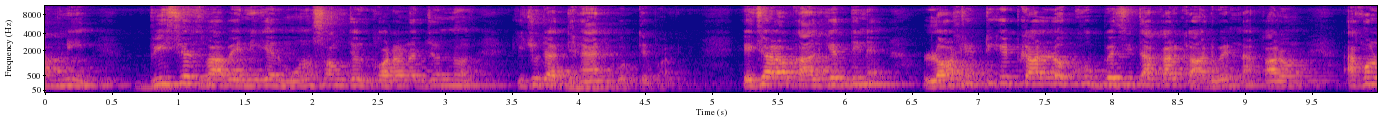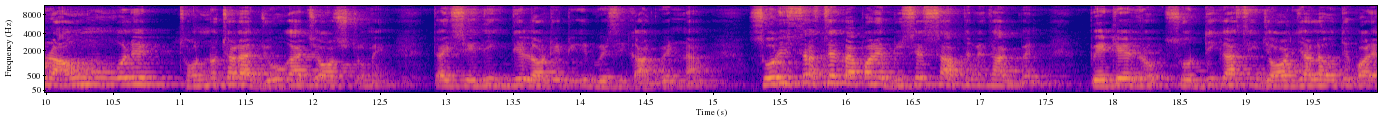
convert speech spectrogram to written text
আপনি বিশেষভাবে নিজের মনোসংযোগ ঘটানোর জন্য কিছুটা ধ্যান করতে পারেন। এছাড়াও কালকের দিনে লটারির টিকিট কাটলেও খুব বেশি টাকার কাটবেন না, কারণ এখন রাহু, মঙ্গলের ছন্ন ছাড়া যোগ আছে অষ্টমে, তাই সেদিক দিয়ে লটারি টিকিট বেশি কাটবেন না। শরীর স্বাস্থ্যের ব্যাপারে বিশেষ সাবধানে থাকবেন। পেটের রোগ সর্দি, কাশি, জ্বর, জ্বালা হতে পারে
